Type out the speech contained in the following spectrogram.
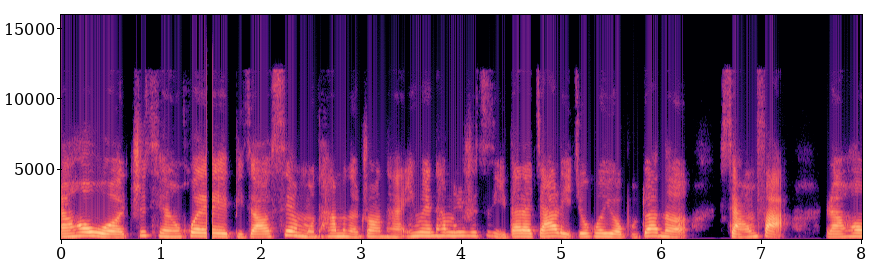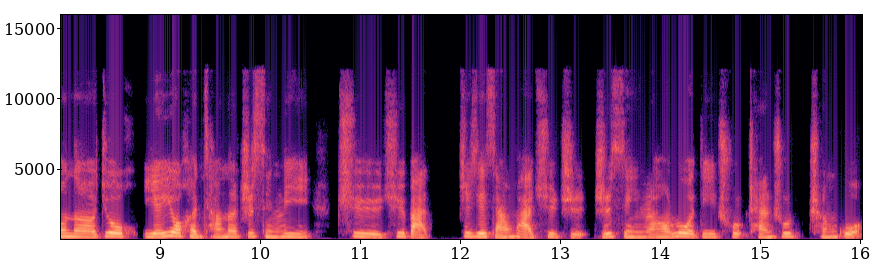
然后我之前会比较羡慕他们的状态，因为他们就是自己待在家里，就会有不断的想法，然后呢，就也有很强的执行力去去把这些想法去执执行，然后落地出产出成果。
